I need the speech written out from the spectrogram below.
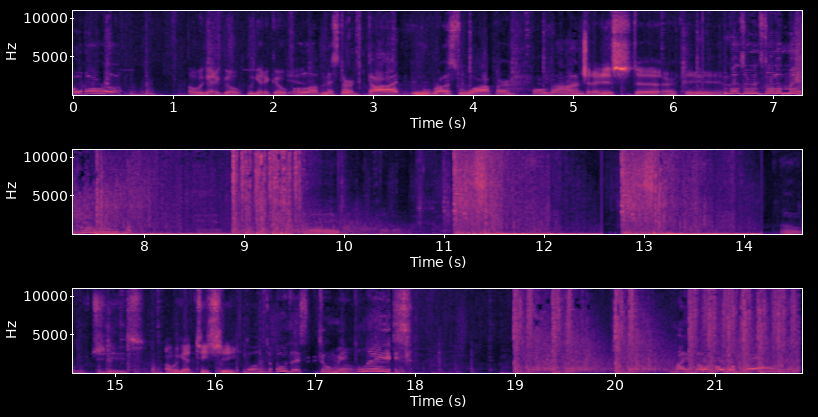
Hold up. Oh, we gotta go. We gotta go. Hold up, Mr. Dot and Rust Whopper. Hold on. Should I just, uh, okay, yeah, You guys are inside of my home. Hey. Oh, jeez. Oh, we got TC. Don't do this to me, please. My hope of a bone.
